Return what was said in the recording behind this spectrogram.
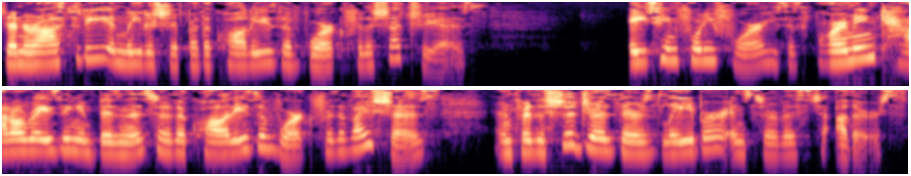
generosity, and leadership are the qualities of work for the Kshatriyas. 1844, he says farming, cattle raising, and business are the qualities of work for the Vaishyas, and for the Shudras there is labor and service to others.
